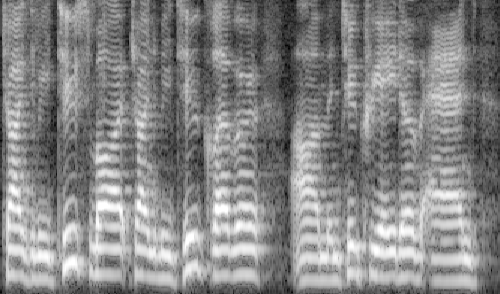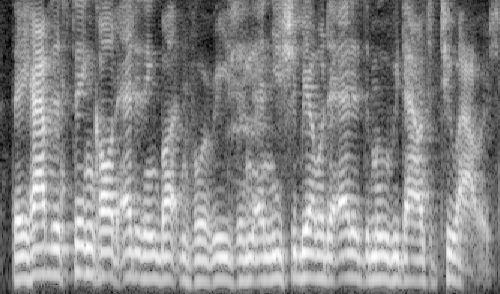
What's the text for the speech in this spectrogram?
trying to be too smart, trying to be too clever, um, and too creative. And they have this thing called editing button for a reason, and you should be able to edit the movie down to two hours.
